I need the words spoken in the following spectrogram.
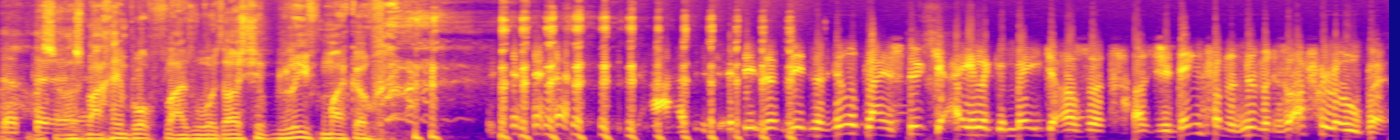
Dat, als, eh, als maar geen blokfluit wordt, alsjeblieft Marco. Ja, het is, is, het is een heel klein stukje, eigenlijk een beetje als, eh, als je denkt van het nummer is afgelopen,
